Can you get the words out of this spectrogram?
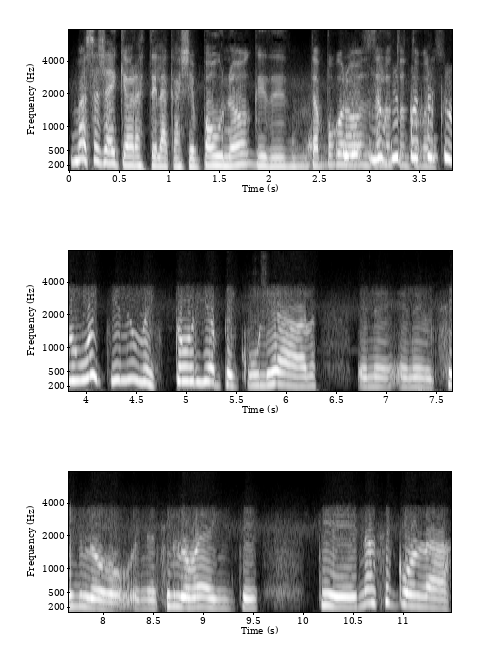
más allá de que ahora esté la calle Pou, ¿no? Que tampoco nos vamos a hacer los tontos con eso. Uruguay tiene una historia peculiar en el, en el siglo en el siglo XX que nace con las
